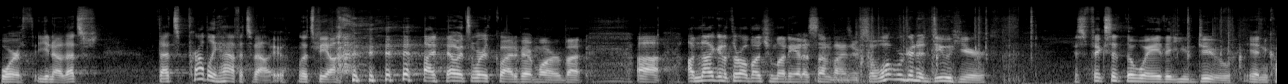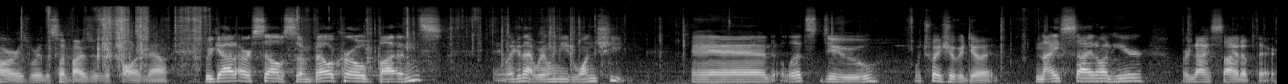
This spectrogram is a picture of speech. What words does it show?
worth, you know, that's that's probably half its value. Let's be honest. I know it's worth quite a bit more, but uh, I'm not gonna throw a bunch of money at a sun visor. So what we're gonna do here is fix it the way that you do in cars where the sun visors are falling down. We got ourselves some Velcro buttons. Look at that, we only need one sheet. And let's do, which way should we do it? Nice side on here or nice side up there?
